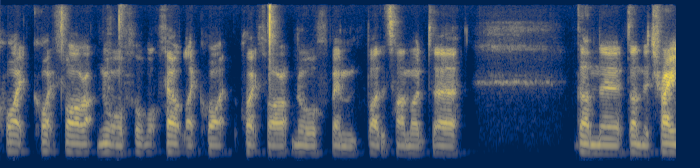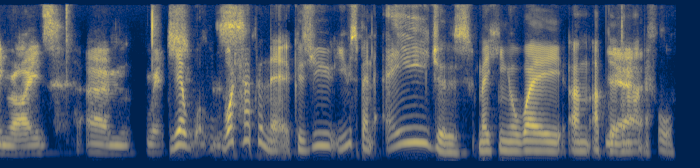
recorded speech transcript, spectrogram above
quite quite far up north, or what felt like quite quite far up north. When by the time I'd uh, done the done the train rides, um, which yeah, was... what happened there? Because you you spent ages making your way um, up there yeah. the night before.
